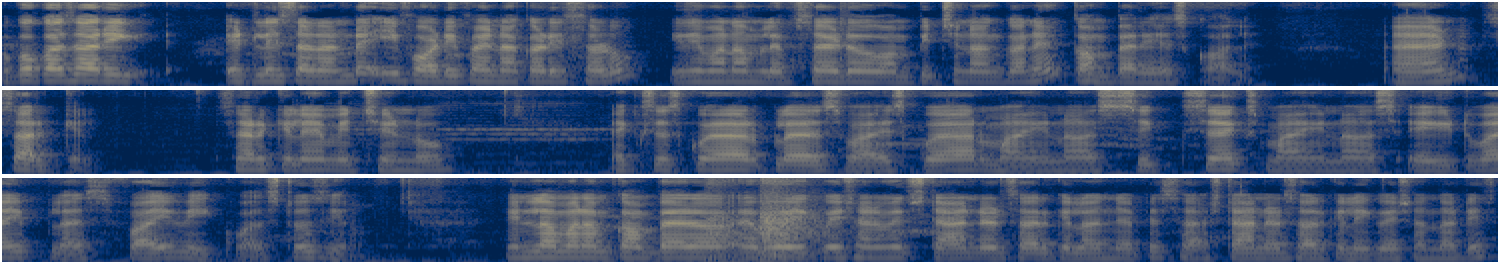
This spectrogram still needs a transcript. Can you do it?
ఒక్కొక్కసారి ఎట్లా ఇస్తాడంటే ఈ ఫార్టీ ఫైవ్ని అక్కడ ఇస్తాడు ఇది మనం లెఫ్ట్ సైడ్ పంపించినాకనే కంపేర్ చేసుకోవాలి. అండ్ సర్కిల్ సర్కిల్ ఏమి ఇచ్చిండు x square plus y square minus six x minus eight y plus five equals to zero ఇంట్లో మనం compare above equation with standard circle అని చెప్పి standard circle equation that is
